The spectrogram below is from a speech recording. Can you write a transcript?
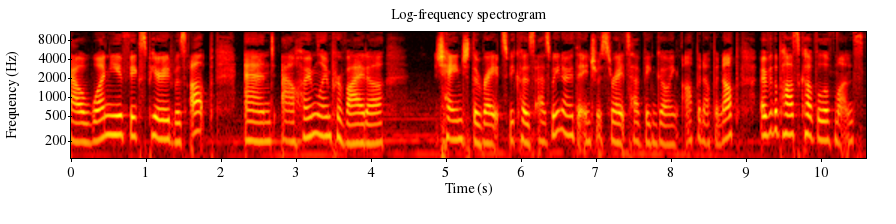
our one year fixed period was up, and our home loan provider changed the rates because, as we know, the interest rates have been going up and up and up over the past couple of months.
